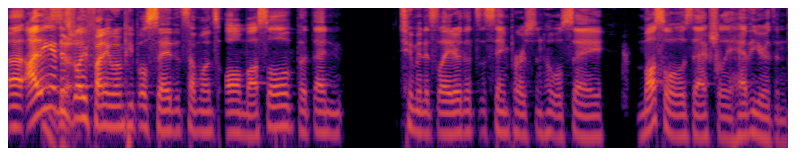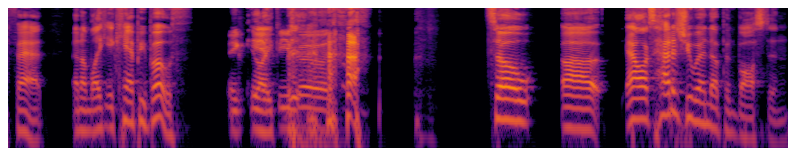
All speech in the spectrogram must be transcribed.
uh, I think it is So- really funny when people say that someone's all muscle, but then two minutes later, that's the same person who will say muscle is actually heavier than fat, and I'm like, it can't be both. it can't Like- be both. So, uh, Alex, how did you end up in Boston?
